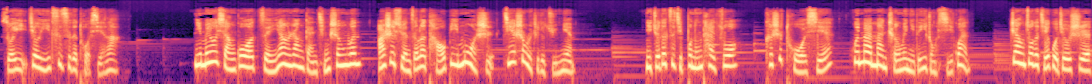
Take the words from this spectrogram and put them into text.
所以就一次次的妥协啦。你没有想过怎样让感情升温，而是选择了逃避、漠视、接受了这个局面。你觉得自己不能太作，可是妥协会慢慢成为你的一种习惯。这样做的结果就是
